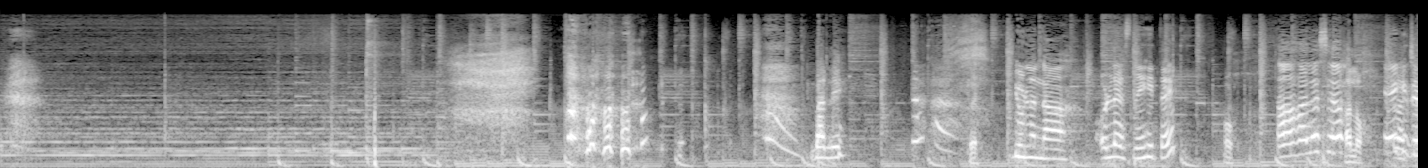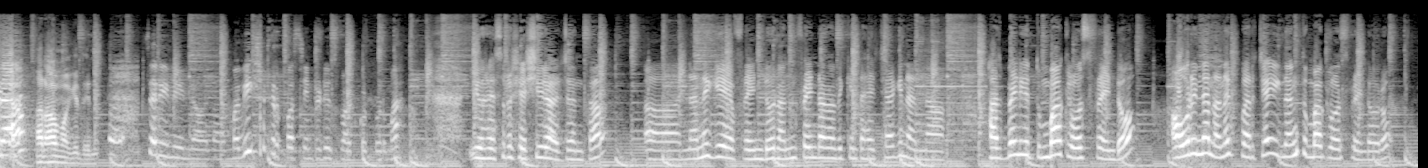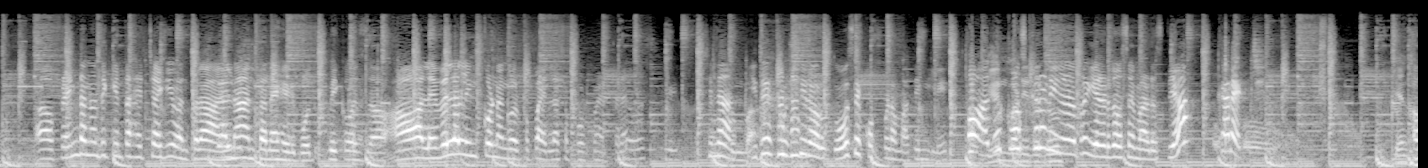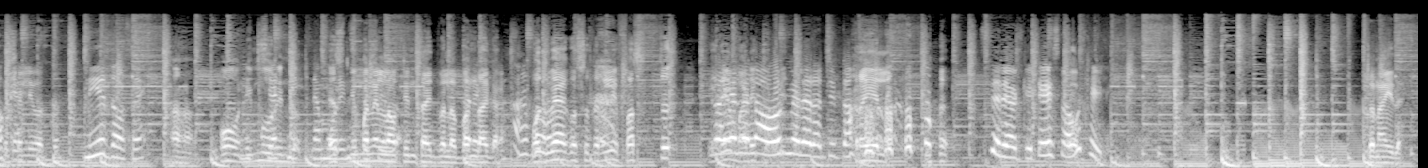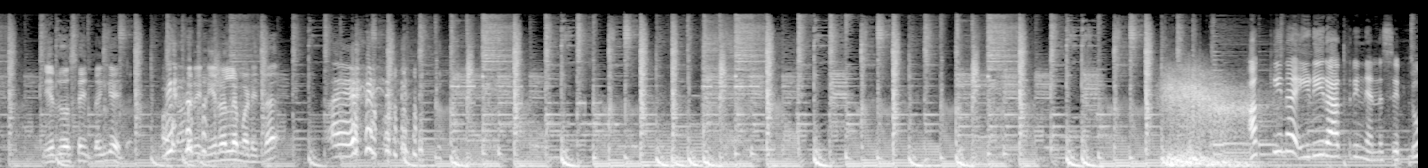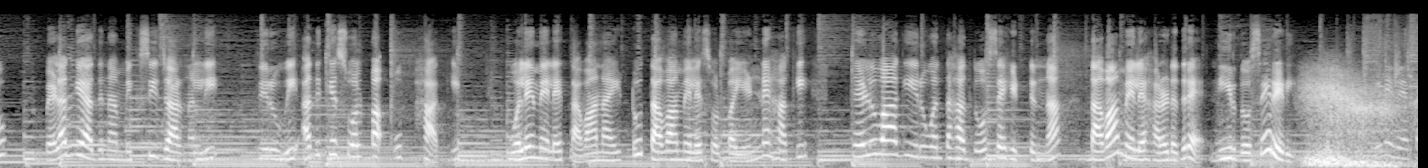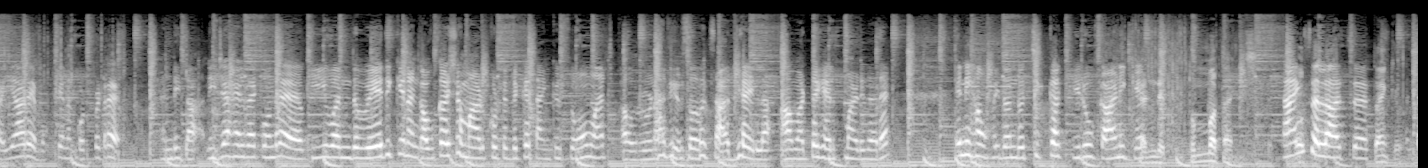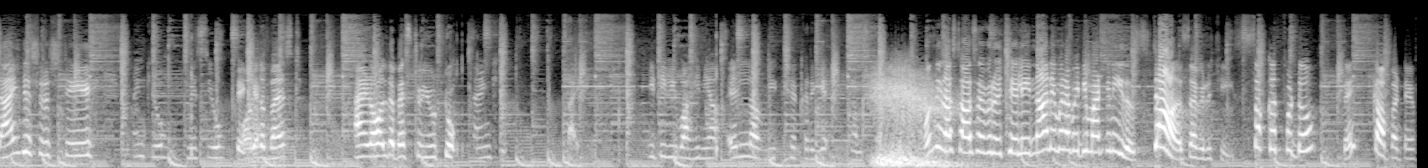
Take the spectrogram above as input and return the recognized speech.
ಬನ್ನಿ. ಇವಳನ್ನ ಒಳ್ಳೆ ಸ್ನೇಹಿತೆ. ಹಲೋ ಸರ್ ಹಲೋ ಹೇಗಿದ್ದೀರಾ? ಆರಾಮಾಗಿದ್ದೀನಿ. ಸರಿ ನೀನು ನಮ್ಮ ವೀಕ್ಷಕರ ಫಸ್ಟ್ ಇಂಟ್ರೊಡ್ಯೂಸ್ ಮಾಡ್ಕೊಟ್ಬಿಡಮ್ಮ ಇವ್ರ ಹೆಸರು ಶಶಿರಾಜ್ ಅಂತ. ಆ, ನನಗೆ ಫ್ರೆಂಡು ನನ್ನ ಫ್ರೆಂಡ್ ಅನ್ನೋದಕ್ಕಿಂತ ಹೆಚ್ಚಾಗಿ ನನ್ನ ಹಸ್ಬೆಂಡ್ಗೆ ತುಂಬಾ ಕ್ಲೋಸ್ ಫ್ರೆಂಡು ಅವರಿಂದ ನನಗೆ ಪರಿಚಯ ಈಗ ನಂಗೆ ತುಂಬಾ ಕ್ಲೋಸ್ ಫ್ರೆಂಡ್ ಅವರು. ಫ್ರೆಂಡ್ ಅನ್ನೋದಕ್ಕಿಂತ ಹೆಚ್ಚಾಗಿ ಒಂಥರ ಅಣ್ಣ ಅಂತಾನೆ ಹೇಳ್ಬೋದು. ಬಿಕಾಸ್ ಆ ಲೆವೆಲಲ್ಲಿ ನಿಂತ್ಕೊಂಡು ನಂಗೆ ಅವ್ರ ಪಾಪ ಎಲ್ಲ ಸಪೋರ್ಟ್ ಮಾಡ್ತಾರೆ. ಚಿನ್ನ ತುಂಬಾ. ಇದೇ ಖುಷಿ ಅವ್ರಿಗೆ ದೋಸೆ ಕೊಟ್ಬಿಡಮ್ಮ ತಿನ್ಲಿ. ಓ, ಅದಕ್ಕೋಸ್ಕರ ನೀನು ಹತ್ರ ಎರಡು ದೋಸೆ ಮಾಡಿಸ್ತೀಯಾ? ಕರೆಕ್ಟ್ ಏನ್ Okay. ಸ್ಪೆಷಲ್ ಇವತ್ತು. ನೀರ್ ದೋಸೆ? ಹಾ, ಹಾ. ಓ ನಿಮ್ಮೂರಿಂದ ಚಟ್ನಿ, ನಮ್ಮೂರಿನ ನಿಮ್ಮ ಮನೇಲಿ ನಾವು ತಿಂತಾ ಇದ್ವಲ್ಲ ಬಂದಾಗ. ಮದುವೆ ಆಗೋಸೋದ್ರಲ್ಲಿ ಫಸ್ಟ್ ಇದೇ ಟ್ರಯಲ್ ಮಾಡಿ ಎಲ್ಲ ಅವ್ರ ಮೇಲೆ ರಚಿತಾ. ಟ್ರಯಲ್ ಸರಿ ಓಕೆ ಟೇಸ್ಟ್ ನಾವು ಹೇಳಿ ಚೆನ್ನಾಗಿದೆ. ನೀರು ದೋಸೆ ಇದ್ದಂಗೆ ಇದೆ. ಬರೀ ನೀರಲ್ಲೇ ಮಾಡಿದ್ದ. ಅಕ್ಕಿನ ಇಡೀ ರಾತ್ರಿ ನೆನೆಸಿಟ್ಟು ಬೆಳಗ್ಗೆ ಅದನ್ನ ಮಿಕ್ಸಿ ಜಾರ್ನಲ್ಲಿ ತಿರುವಿ ಅದಕ್ಕೆ ಸ್ವಲ್ಪ ಉಪ್ಪು ಹಾಕಿ ಒಲೆ ಮೇಲೆ ತವಾನ ಇಟ್ಟು ತವಾ ಮೇಲೆ ಸ್ವಲ್ಪ ಎಣ್ಣೆ ಹಾಕಿ ತೆಳುವಾಗಿ ಇರುವಂತಹ ದೋಸೆ ಹಿಟ್ಟನ್ನ ತವಾ ಮೇಲೆ ಹರಡಿದ್ರೆ ನೀರ್ ದೋಸೆ ರೆಡಿ ಕೈಯಾರೆ ಬೊಕ್ಕೆನ ಕೊಟ್ಬಿಟ್ರೆ ಖಂಡಿತ. ನಿಜ ಹೇಳ್ಬೇಕು ಅಂದ್ರೆ ಈ ಒಂದು ವೇದಿಕೆ ನಂಗೆ ಅವಕಾಶ ಮಾಡಿಕೊಟ್ಟಿದ್ದಕ್ಕೆ ಥ್ಯಾಂಕ್ ಯು ಸೋ ಮಚ್ ಅವ್ರ ಋಣ ತೀರ್ಸೋದಕ್ಕೆ ಸಾಧ್ಯ ಇಲ್ಲ. ಆ ಮಟ್ಟಿಗೆ ಹೆಲ್ಪ್ ಮಾಡಿದ್ದಾರೆ. ಎನಿಹೌ ಇದೊಂದು ಚಿಕ್ಕ ಕಿರು ಕಾಣಿಕೆ. ಖಂಡಿತ. ತುಂಬಾ ಥ್ಯಾಂಕ್ಸ್ ಥ್ಯಾಂಕ್ಸ್ ಅಲ್ಲ sir thank you thank you Srishti. Thank you. Miss you. Take all care. the best. And all the best to you too. Thank you. Bye. ಈ ಟಿವಿ ವಾಹಿನಿಯ ಎಲ್ಲ ವೀಕ್ಷಕರಿಗೆ ನಮಸ್ಕಾರ ಮುಂದಿನ ಸ್ಟಾರ್ ಸವಿರುಚಿಯಲ್ಲಿ ನಾನು ನಿಮ್ಮನ್ನ ಭೇಟಿ ಮಾಡ್ತೀನಿ ಇದು ಸ್ಟಾರ್ ಸವಿರುಚಿ ಸಖತ್ ಫುಡ್ ಕಾಪಟೆ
